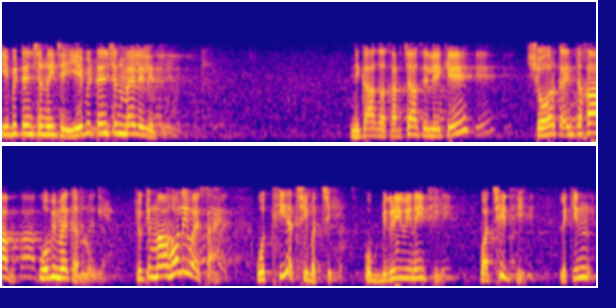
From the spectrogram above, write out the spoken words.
ये भी टेंशन नहीं चाहिए, ये भी टेंशन मैं ले लेती हूँ। निकाह का खर्चा से लेके शोहर का इंतखाब, वो भी मैं कर लूँगी। क्योंकि माहौल ही वैसा है। वो थी अच्छी बच्ची, वो बिगड़ी हुई नहीं थी, वो अच्छी थी। लेकिन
